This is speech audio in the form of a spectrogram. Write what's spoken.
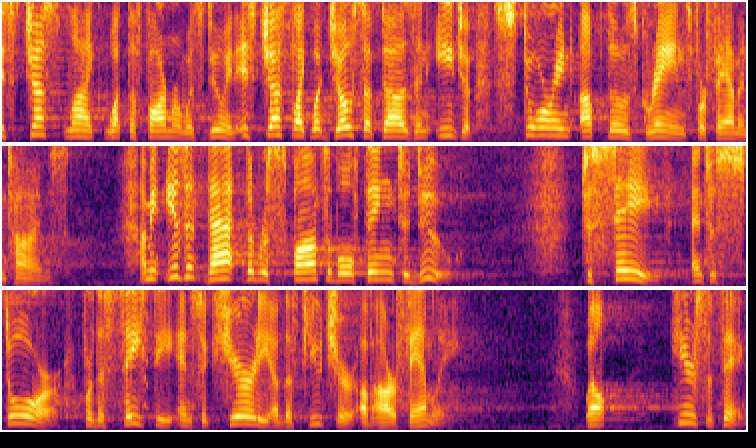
It's just like what the farmer was doing. It's just like what Joseph does in Egypt, storing up those grains for famine times. I mean, isn't that the responsible thing to do? To save and to store for the safety and security of the future of our family. Well, here's the thing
